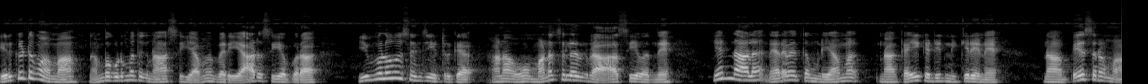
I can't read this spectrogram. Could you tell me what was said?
இருக்கட்டுமாம்மா நம்ம குடும்பத்துக்கு நான் செய்யாமல் வேறு யார் செய்ய போகிறா இவ்வளவு செஞ்சுக்கிட்டு இருக்க. ஆனால் உன் மனசில் இருக்கிற ஆசையை வந்து என்னால் நிறைவேற்ற முடியாமல் நான் கை கட்டிட்டு நிற்கிறேனே நான் பேசுகிறேம்மா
